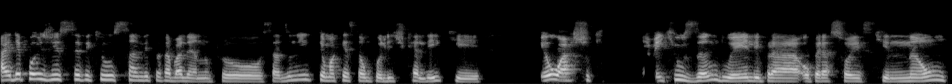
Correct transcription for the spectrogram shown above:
Aí depois disso você vê que o Sam está trabalhando para os Estados Unidos, tem uma questão política ali que eu acho que meio que usando ele para operações que não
